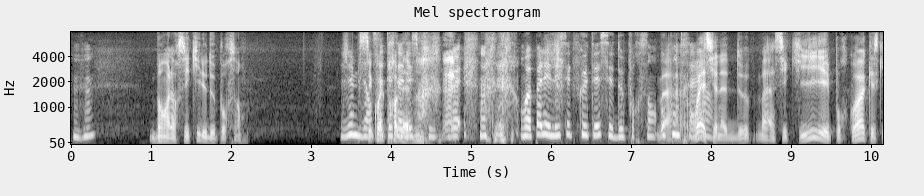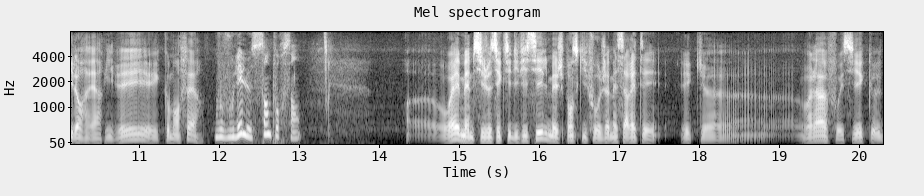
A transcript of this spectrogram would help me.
Mhm. bon alors c'est qui les 2% J'aime bien quoi cet le état d'esprit. Ouais. On va pas les laisser de côté, ces 2%. Bah, Au contraire, Ouais, s'il y en a deux, bah, c'est qui et pourquoi? Qu'est-ce qui leur est arrivé et comment faire? Vous voulez le 100%. Euh, ouais, même si je sais que c'est difficile, mais je pense qu'il faut jamais s'arrêter et que voilà, faut essayer que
